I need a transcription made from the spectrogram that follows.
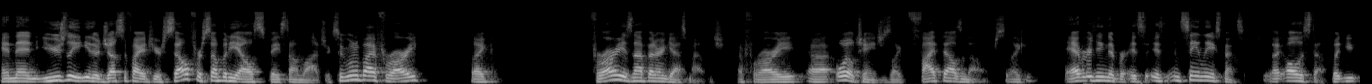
And then you usually either justify it to yourself or somebody else based on logic. So if you want to buy a Ferrari, like Ferrari is not better in gas mileage. A Ferrari uh, oil change is like five thousand dollars. Like everything that it's, it's insanely expensive. Like all this stuff. But you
